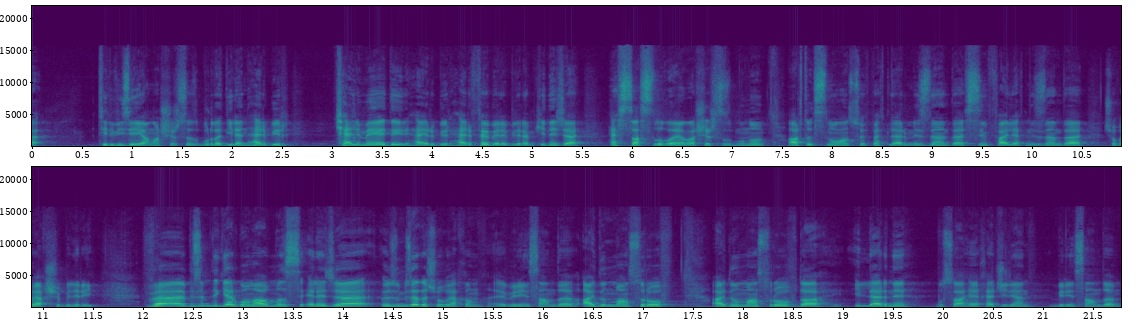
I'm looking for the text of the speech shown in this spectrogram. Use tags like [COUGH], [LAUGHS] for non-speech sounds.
televiziyaya yanaşırsınız. Burada deyilən hər bir kəlməyə deyil, hər bir hərfə belə bilirəm ki, necə həssaslıqla yanaşırsınız. Bunu artıq sizin olan söhbətlərimizdən də, sizin fəaliyyətinizdən də çox yaxşı bilirik. Və bizim digər qonağımız eləcə özümüzə də çox yaxın bir insandır. Aydın Mansurov. Aydın Mansurov da illərini bu sahəyə xərcləyən bir insandır.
